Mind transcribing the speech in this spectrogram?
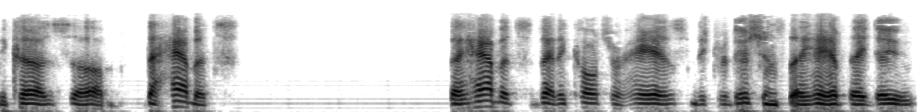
Because uh, the habits, the habits that a culture has, the traditions they have, they do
